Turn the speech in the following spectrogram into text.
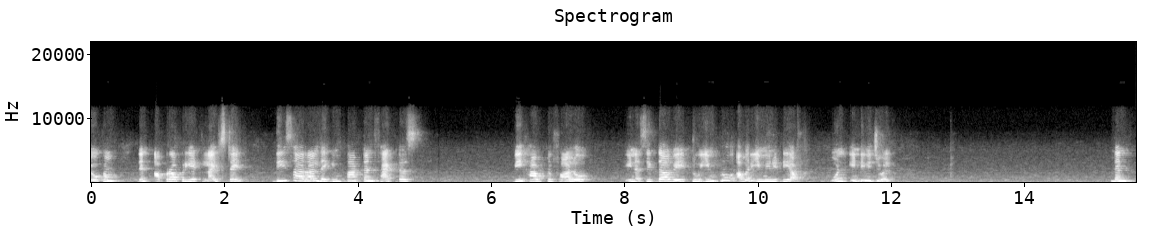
yogam then appropriate lifestyle these are all the important factors we have to follow in a siddha way to improve our immunity of one individual. Then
